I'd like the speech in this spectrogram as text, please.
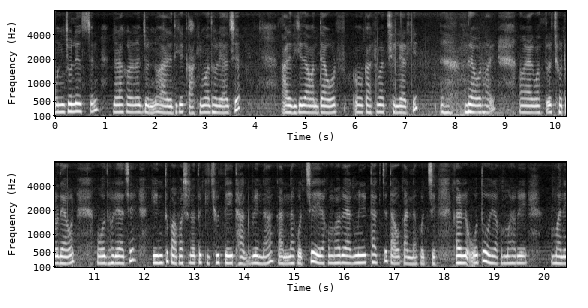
উনি চলে এসছেন ন্যাড়া করানোর জন্য। আর এদিকে কাকিমা ধরে আছে। আর এদিকে আমার দেওর কাকিমার ছেলে আর কি, দেওর হয়। আমার একমাত্র ছোট দেওর, ও ধরে আছে। কিন্তু পাপাসোনা তো কিছুতেই থাকবে না, কান্না করছে। এরকমভাবে এক মিনিট থাকছে, তাও কান্না করছে। কারণ ও তো এরকমভাবে মানে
